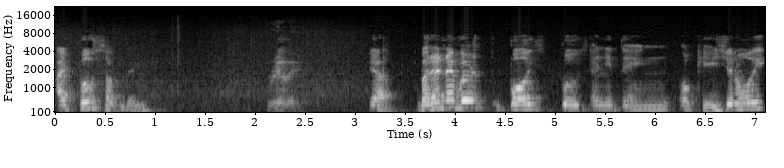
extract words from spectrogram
I post something. Really? Yeah, but I never post post anything occasionally.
